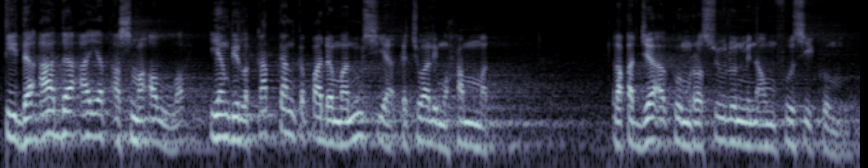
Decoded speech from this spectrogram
Tidak ada ayat asma Allah yang dilekatkan kepada manusia kecuali Muhammad. Laqad ja'akum rasulun min anfusikum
